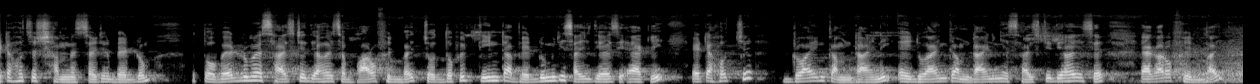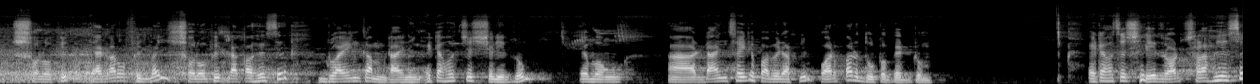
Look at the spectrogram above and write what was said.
এটা হচ্ছে সামনের সাইডের বেডরুম তো বেডরুমের সাইজটি দেওয়া হয়েছে বারো ফিট বাই চোদ্দ ফিট তিনটা বেডরুমেরই সাইজ দেওয়া হয়েছে একই। এটা হচ্ছে ড্রয়িং কাম ডাইনিং এই ড্রয়িং কাম ডাইনিংয়ের সাইজটি দেওয়া হয়েছে এগারো ফিট বাই ষোলো ফিট এগারো ফিট বাই ষোলো ফিট রাখা হয়েছে ড্রয়িং কাম ডাইনিং এটা হচ্ছে সিঁড়ির রুম এবং ডাইন সাইডে পাবেন আপনি পরপর দুটো বেডরুম এটা হচ্ছে সিঁড়ির রড ছাড়া হয়েছে।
